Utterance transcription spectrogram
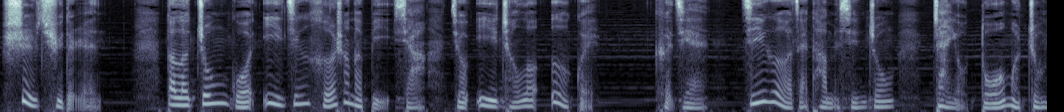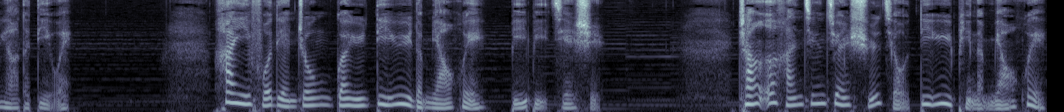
逝去的人。到了中国易经和尚的笔下，就译成了恶鬼，可见饥饿在他们心中占有多么重要的地位。汉译佛典中关于地狱的描绘比比皆是，《嫦娥含经》卷十九地狱品的描绘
